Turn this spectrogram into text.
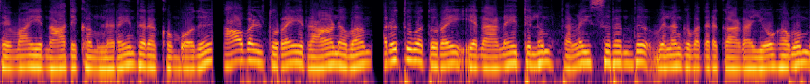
செவ்வாயின் ஆதிக்கம் நிறைந்திருக்கும் போது காவல்துறை ராணுவம் மருத்துவத்துறை என அனைத்திலும் தலை சிறந்து அதற்கான யோகமும்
